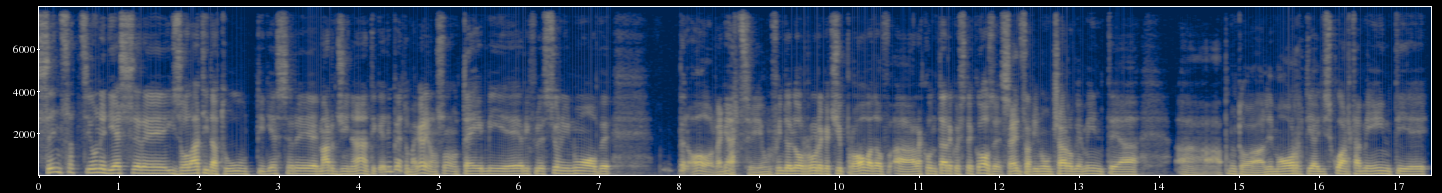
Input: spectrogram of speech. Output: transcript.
sensazione di essere isolati da tutti, di essere marginati, che ripeto magari non sono temi e riflessioni nuove, però ragazzi un film dell'orrore che ci prova a raccontare queste cose senza rinunciare ovviamente a, a, appunto alle morti, agli squartamenti e,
